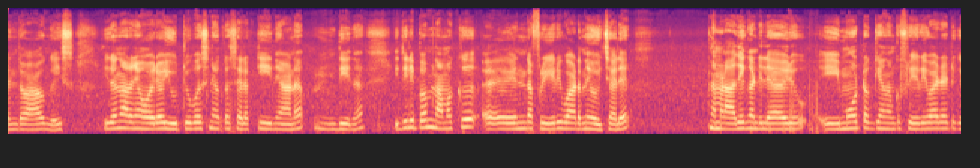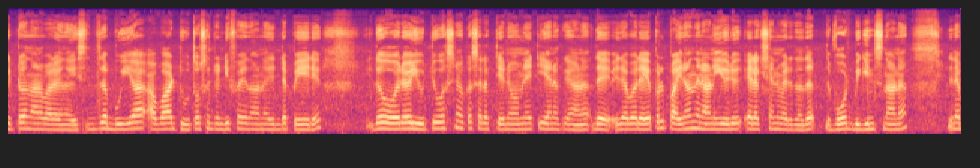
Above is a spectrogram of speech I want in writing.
എന്തോ ആകും ഗൈസ് ഇതെന്ന് പറഞ്ഞാൽ ഓരോ യൂട്യൂബേഴ്സിനെയൊക്കെ സെലക്ട് ചെയ്യുന്നതാണ് ഇത്. ചെയ്യുന്നത് ഇതിലിപ്പം നമുക്ക് എന്താ ഫ്രീ റിവാർഡെന്ന് ചോദിച്ചാൽ നമ്മൾ ആദ്യം കണ്ടില്ല ഒരു ഇമോട്ടൊക്കെ നമുക്ക് ഫ്രീ റിവാർഡായിട്ട് കിട്ടുമെന്നാണ് പറയുന്നത് guys the booyah award two thousand twenty five എന്നാണ് ഇതിന്റെ പേര്. ഇത് ഓരോ യൂട്യൂബേഴ്സിനെയൊക്കെ സെലക്ട് ചെയ്യാൻ നോമിനേറ്റ് ചെയ്യാനൊക്കെയാണ്. ഇത് ഇതേപോലെ ഏപ്രിൽ പതിനൊന്നിനാണ് ഈ ഒരു എലക്ഷൻ വരുന്നത്. വോട്ട് ബിഗിൻസ് എന്നാണ് ഇതിനെ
